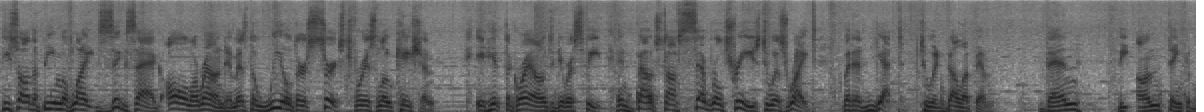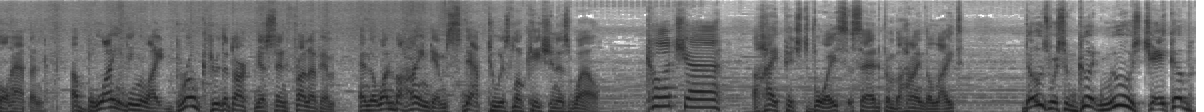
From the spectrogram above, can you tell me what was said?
He saw the beam of light zigzag all around him as the wielder searched for his location. It hit the ground near his feet and bounced off several trees to his right, but had yet to envelop him. Then the unthinkable happened. A blinding light broke through the darkness in front of him, and the one behind him snapped to his location as well. "'Gotcha!' a high-pitched voice said from behind the light. "'Those were some good moves, Jacob!'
